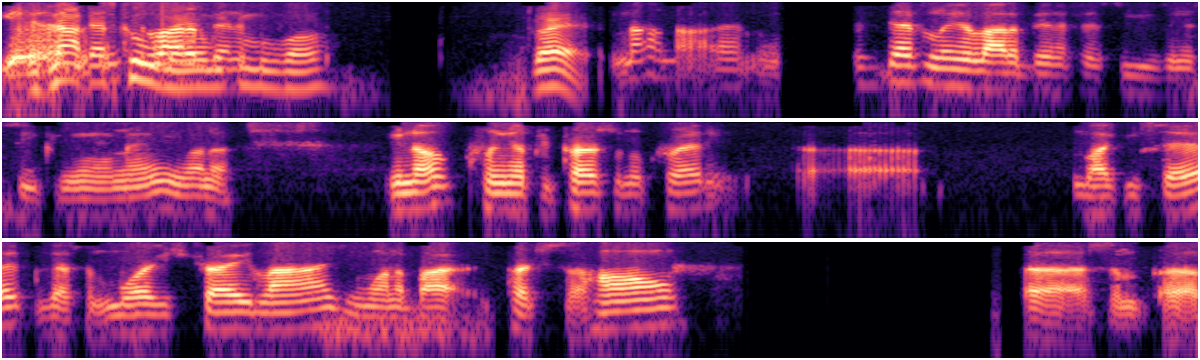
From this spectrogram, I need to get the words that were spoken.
Yeah, if not, that's cool, man. We can move on. Go ahead. No, no. I mean, there's definitely a lot of benefits to using a CPN, man. You want to, you know, clean up your personal credit. Uh, like you said, you got some mortgage trade lines. You want to buy, purchase a home. Uh, some, uh,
